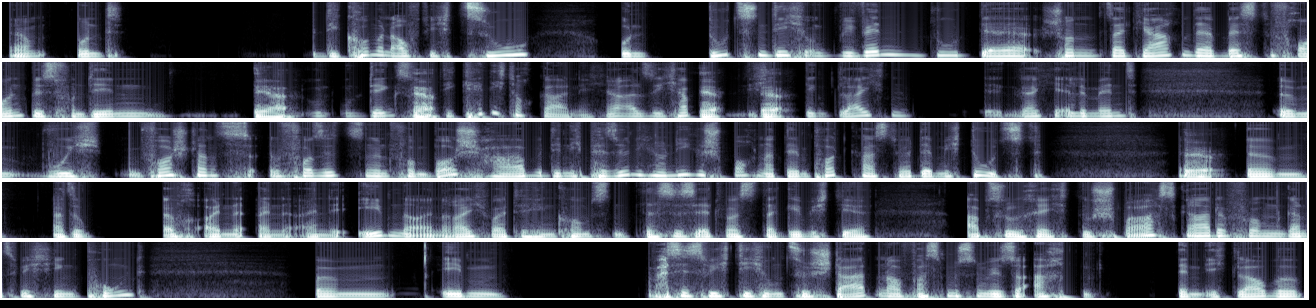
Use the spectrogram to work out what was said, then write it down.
Ja, und die kommen auf dich zu duzen dich und wie wenn du der schon seit Jahren der beste Freund bist von denen ja. und, und denkst, ja. die kenne ich doch gar nicht. Ja? Also ich habe ja. hab den gleichen äh, gleiche Element, ähm, wo ich einen Vorstandsvorsitzenden von Bosch habe, den ich persönlich noch nie gesprochen habe, der einen Podcast hört, der mich duzt. Ähm, also auch eine, eine, eine Ebene, eine Reichweite hinkommst. Und das ist etwas, da gebe ich dir absolut recht. Du sprachst gerade von einem ganz wichtigen Punkt. Ähm, eben, was ist wichtig, um zu starten? Auf was müssen wir so achten? Denn ich glaube,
